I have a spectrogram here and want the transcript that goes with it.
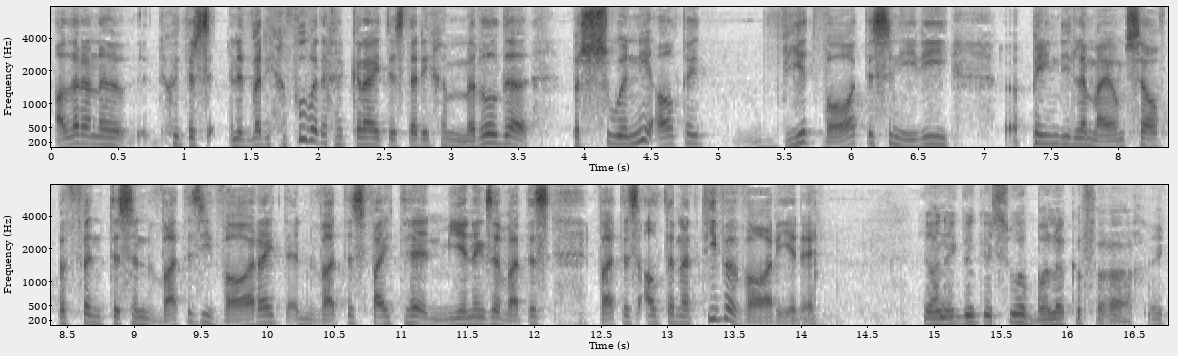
allerlei goeters en dit wat die gevoel wat ek gekry het is dat die gemiddelde persoon nie altyd weet waar tussen hierdie uh, pendule my homself bevind tussen wat is die waarheid en wat is feite en menings en wat is wat is alternatiewe waarhede Ja, en ek dink dit is so 'n billike vraag. Ek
